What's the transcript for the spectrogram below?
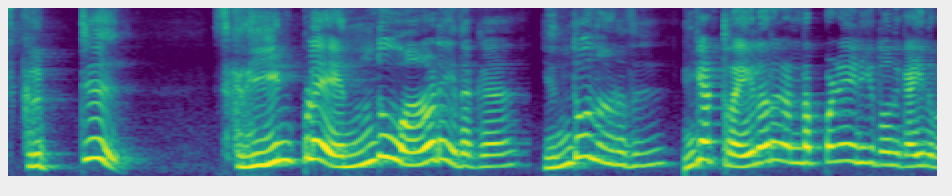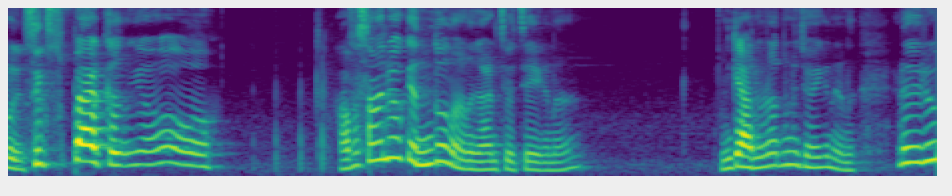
സ്ക്രിപ്റ്റ് സ്ക്രീൻ പ്ലേ എന്തുവാണ് ഇതൊക്കെ? എന്തോന്നാണിത്? എനിക്ക് ആ ട്രെയിലർ കണ്ടപ്പോഴേ എനിക്ക് തോന്നി കയ്യിൽ നിന്ന് പോയി. സിക്സ് പാക്ക് അയ്യോ. അവസാനമൊക്കെ എന്തോന്നാണ് കാണിച്ചു വെച്ചേക്കണത് എനിക്ക് അരുണാഥിനെ ചോദിക്കണതാണ്. എടാ ഒരു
